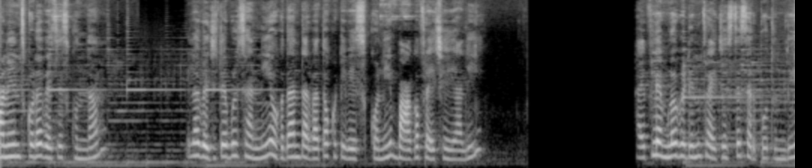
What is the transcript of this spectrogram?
ఆనియన్స్ కూడా వేసేసుకుందాం. ఇలా వెజిటేబుల్స్ అన్నీ ఒకదాని తర్వాత ఒకటి వేసుకొని బాగా ఫ్రై చేయాలి. హై ఫ్లేమ్లో వీటిని ఫ్రై చేస్తే సరిపోతుంది.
